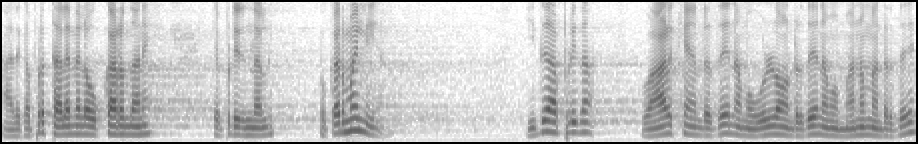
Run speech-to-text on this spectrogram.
அதுக்கப்புறம் தலைமையில் உட்காரும் தானே? எப்படி இருந்தாலும். உட்காருமா இல்லையா? இது அப்படிதான். வாழ்க்கைன்றது நம்ம உள்ளோன்றது நம்ம மனம்ன்றது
